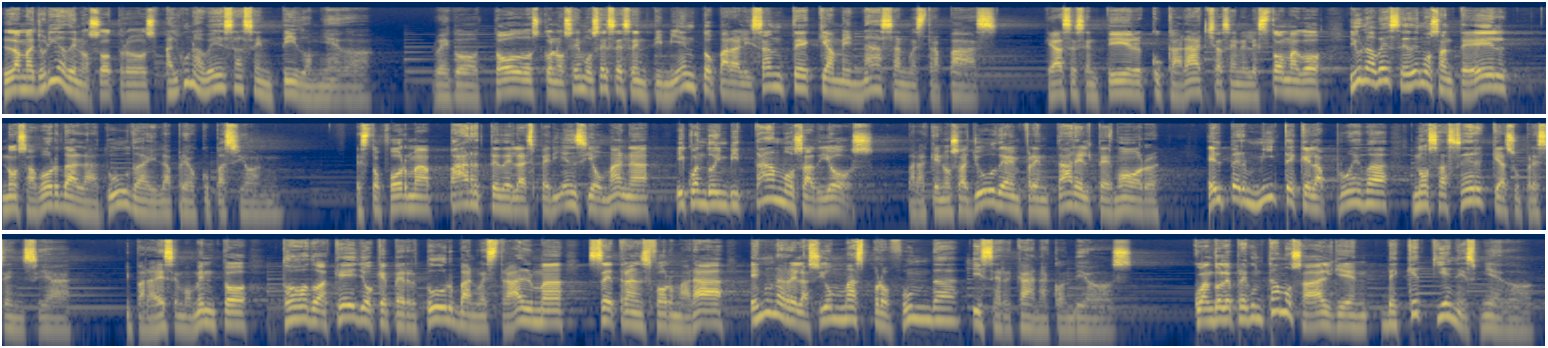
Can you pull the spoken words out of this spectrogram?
La mayoría de nosotros alguna vez ha sentido miedo. Luego todos conocemos ese sentimiento paralizante que amenaza nuestra paz, que hace sentir cucarachas en el estómago y una vez cedemos ante él, nos aborda la duda y la preocupación. Esto forma parte de la experiencia humana y cuando invitamos a Dios para que nos ayude a enfrentar el temor, él permite que la prueba nos acerque a su presencia. Y para ese momento, todo aquello que perturba nuestra alma se transformará en una relación más profunda y cercana con Dios. Cuando le preguntamos a alguien de qué tienes miedo,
